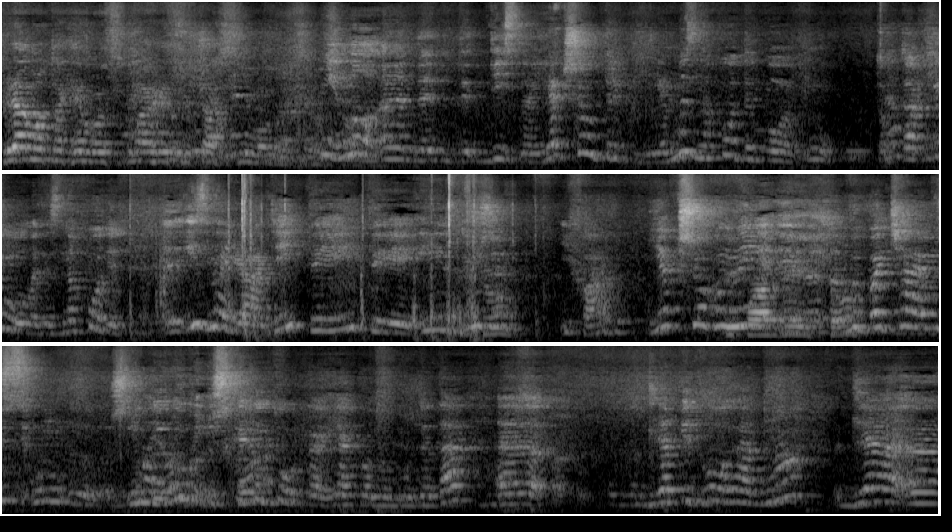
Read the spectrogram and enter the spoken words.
прямо таке ось майже сучасні молодці. Ні, ну е, д- д- дійсно, якщо у трипілля ми знаходимо, ну тобто археологи знаходять е, і знаряддя, і те, і те, і дуже. І фарби. Якщо вони Фарби, е, і що? вибачаюсь, у- е, малюнки, штукатурка, і схеми. штукатурка, як воно буде, да? Е, для підлоги одна, для е,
